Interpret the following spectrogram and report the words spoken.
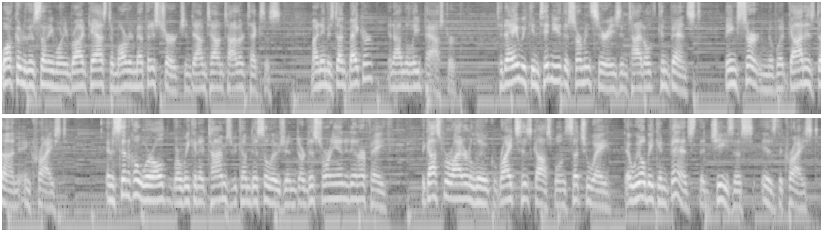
Welcome to this Sunday morning broadcast of Marvin Methodist Church in downtown Tyler, Texas. My name is Doug Baker, and I'm the lead pastor. Today, we continue the sermon series entitled Convinced, being certain of what God has done in Christ. In a cynical world where we can at times become disillusioned or disoriented in our faith, the gospel writer Luke writes his gospel in such a way that we'll be convinced that Jesus is the Christ.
